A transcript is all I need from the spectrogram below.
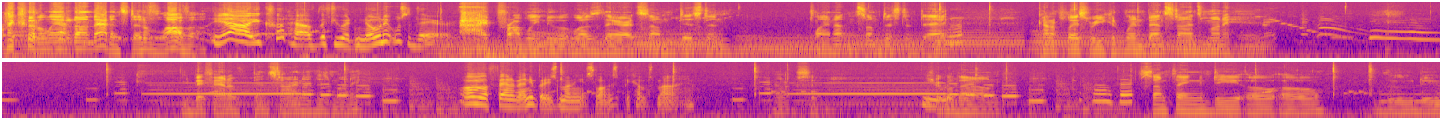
I could have landed on that instead of lava. Yeah, you could have if you had known it was there. I probably knew it was there at some distant planet in some distant day. Mm-hmm. Kind of place where you could win Ben Stein's money. You a big fan of Ben Stein and his money? Well, I'm a fan of anybody's money as long as it becomes mine. Oh, see. Trickle down. Something D-O-O. Voodoo.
